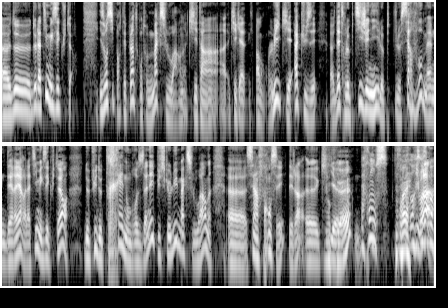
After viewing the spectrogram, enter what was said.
euh, de, de la team exécuteur. Ils ont aussi porté plainte contre Max Luarn, qui est un, qui pardon, lui qui est accusé euh, d'être le petit génie, le, le cerveau même derrière la team exécuteur depuis de très nombreuses années, puisque lui, Max Luarn, euh, c'est un Français déjà euh, qui, Ok. euh, La France. Ouais. Pardon, qui, voilà,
